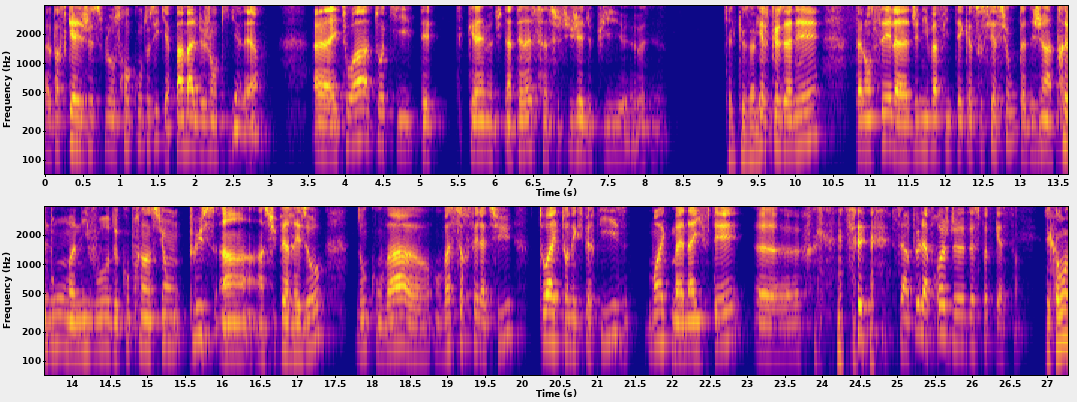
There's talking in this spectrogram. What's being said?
euh, parce qu'on se rend compte aussi qu'il y a pas mal de gens qui galèrent. Euh, et toi, toi qui t'es quand même, tu t'intéresses à ce sujet depuis euh, quelques années. Quelques années. Tu as lancé la Geneva FinTech Association. Tu as déjà un très bon niveau de compréhension, plus un, un super réseau. Donc on va euh, on va surfer là-dessus. Toi avec ton expertise, moi avec ma naïveté, euh, c'est un peu l'approche de, de ce podcast. Et comment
